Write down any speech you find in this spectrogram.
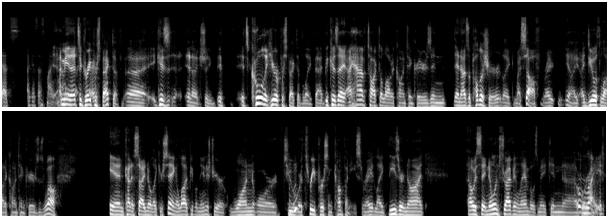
That's I guess that's my. my I mean, that's a great there. perspective because uh, and actually it it's cool to hear a perspective like that because I, I have talked to a lot of content creators and and as a publisher like myself, right? You know, I, I deal with a lot of content creators as well and kind of side note like you're saying a lot of people in the industry are one or 2 mm-hmm. or three person companies right like these are not i always say no one's driving lambos making uh right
